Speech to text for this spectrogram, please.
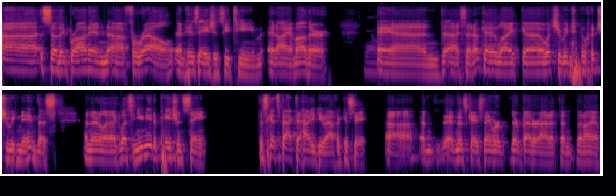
Uh, so they brought in uh, Pharrell and his agency team at I Am Other, and I said, "Okay, like, uh, what should we what should we name this?" And they're like, "Listen, you need a patron saint." This gets back to how you do advocacy. Uh, and in this case, they were they're better at it than than I am.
